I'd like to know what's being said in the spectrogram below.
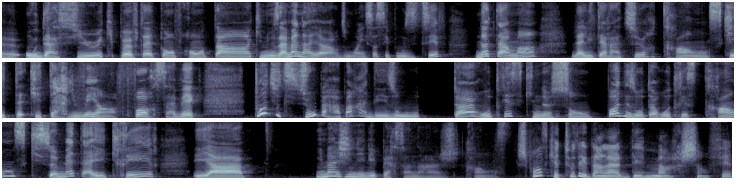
euh, audacieux, qui peuvent être confrontants, qui nous amènent ailleurs, du moins. Ça, c'est positif. Notamment la littérature trans, qui est, qui est arrivée en force avec toi, tu te situes par rapport à des auteurs, autrices qui ne sont pas des auteurs, autrices trans, qui se mettent à écrire et à Imaginez les personnages trans. Je pense que tout est dans la démarche, en fait.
